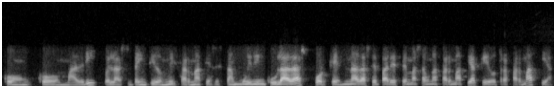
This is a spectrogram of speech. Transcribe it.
con, con Madrid, pues las 22.000 farmacias están muy vinculadas porque nada se parece más a una farmacia que otra farmacia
